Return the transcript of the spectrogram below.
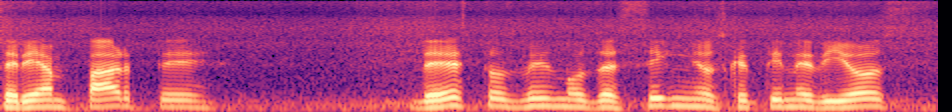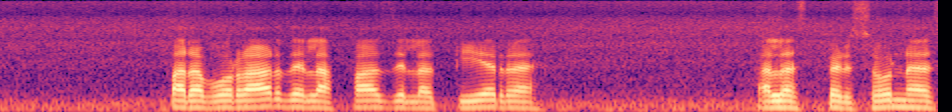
serían parte de estos mismos designios que tiene Dios para borrar de la faz de la tierra a las personas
